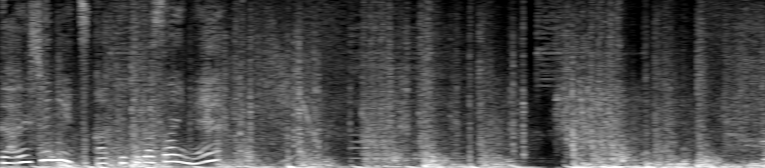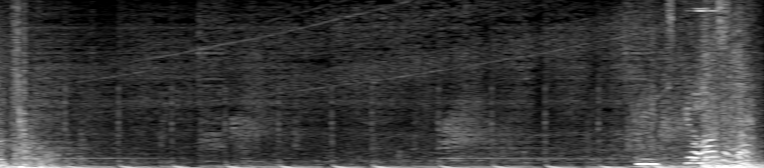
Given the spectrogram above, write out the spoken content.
大事に使ってくださいね。見つけました。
